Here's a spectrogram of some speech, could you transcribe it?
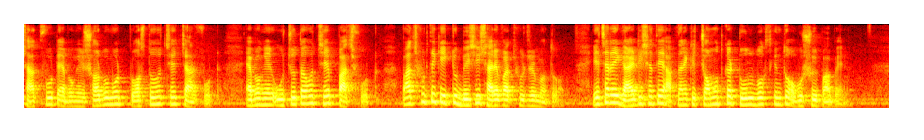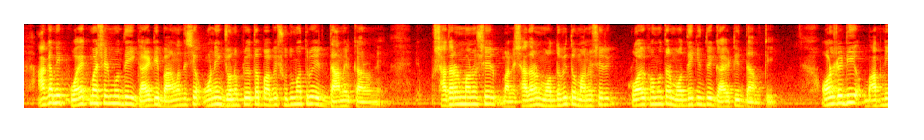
সাত ফুট এবং এর সর্বমোট প্রস্থ হচ্ছে চার ফুট এবং এর উচ্চতা হচ্ছে পাঁচ ফুট। পাঁচ ফুট থেকে একটু বেশি, সাড়ে পাঁচ ফুটের মতো। এছাড়া এই গাড়িটির সাথে আপনার একটি চমৎকার টুল বক্স কিন্তু অবশ্যই পাবেন। আগামী কয়েক মাসের মধ্যে এই গাড়িটি বাংলাদেশে অনেক জনপ্রিয়তা পাবে শুধুমাত্র এর দামের কারণে। সাধারণ মানুষের মানে সাধারণ মধ্যবিত্ত মানুষের ক্রয় ক্ষমতার মধ্যেই কিন্তু এই গাড়িটির দামটি। অলরেডি আপনি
